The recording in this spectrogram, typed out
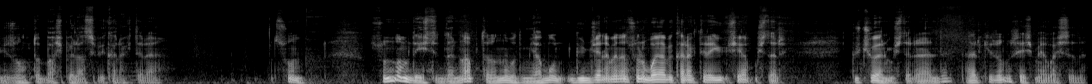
Yuzong da baş belası bir karakter ha. Sun. Sun'da mı değiştirdiler? Ne yaptılar anlamadım ya. Bu güncellemeden sonra bayağı bir karaktere şey yapmışlar. Güç vermişler herhalde. Herkes onu seçmeye başladı.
